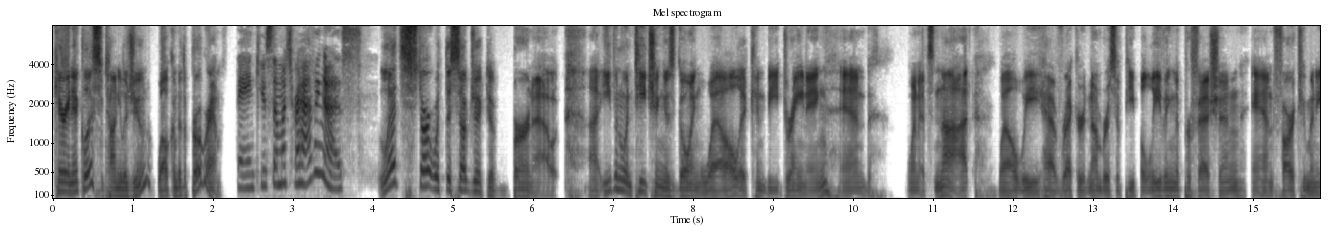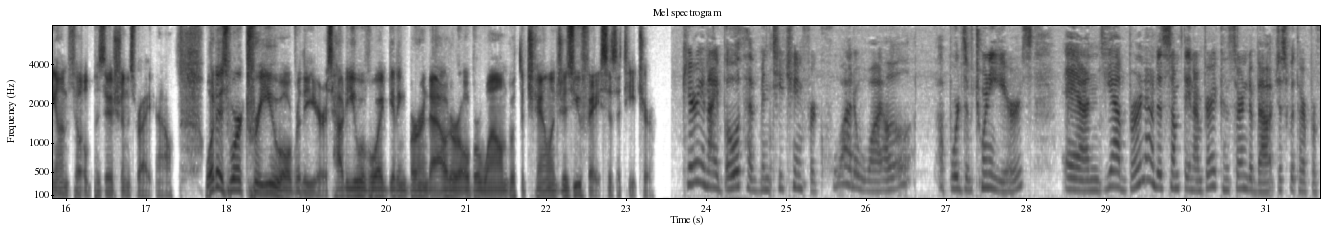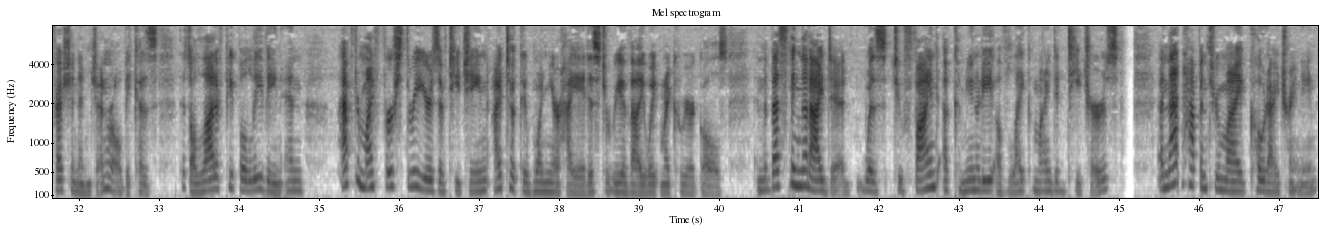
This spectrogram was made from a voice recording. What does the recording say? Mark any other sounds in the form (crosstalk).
Carrie Nicholas, Tanya Lejeune, welcome to the program. Thank you so much for having us. Let's start with the subject of burnout. Uh, even when teaching is going well, it can be draining. And when it's not, well, we have record numbers of people leaving the profession and far too many unfilled positions right now. What has worked for you over the years? How do you avoid getting burned out or overwhelmed with the challenges you face as a teacher? Carrie and I both have been teaching for quite a while, upwards of 20 years. And yeah, burnout is something I'm very concerned about just with our profession in general because there's a lot of people leaving. And after my first three years of teaching, I took a one year hiatus to reevaluate my career goals. And the best thing that I did was to find a community of like minded teachers. And that happened through my Kodály training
